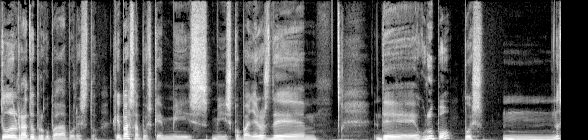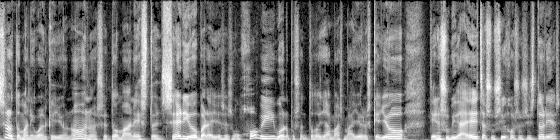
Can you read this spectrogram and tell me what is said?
todo el rato preocupada por esto. ¿Qué pasa? Pues que mis, mis compañeros de, de grupo, pues Mm, no se lo toman igual que yo, ¿no? No se toman esto en serio, para ellos es un hobby, bueno, pues son todos ya más mayores que yo, tienen su vida hecha, sus hijos, sus historias,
